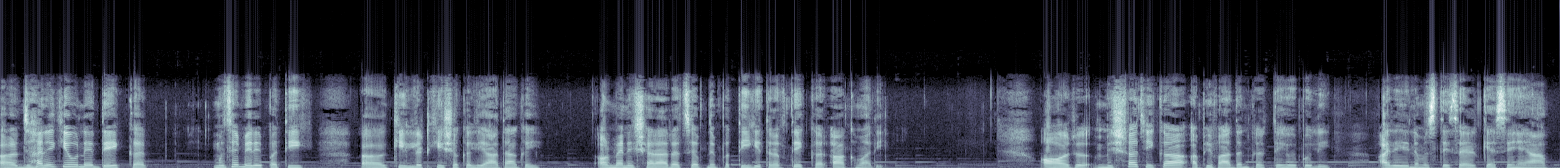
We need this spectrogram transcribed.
जाने की उन्हें देखकर मुझे मेरे पति की लटकी शक्ल याद आ गई और मैंने शरारत से अपने पति की तरफ़ देखकर आँख मारी। और मिश्रा जी का अभिवादन करते हुए बोली, अरे, नमस्ते सर, कैसे हैं आप?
